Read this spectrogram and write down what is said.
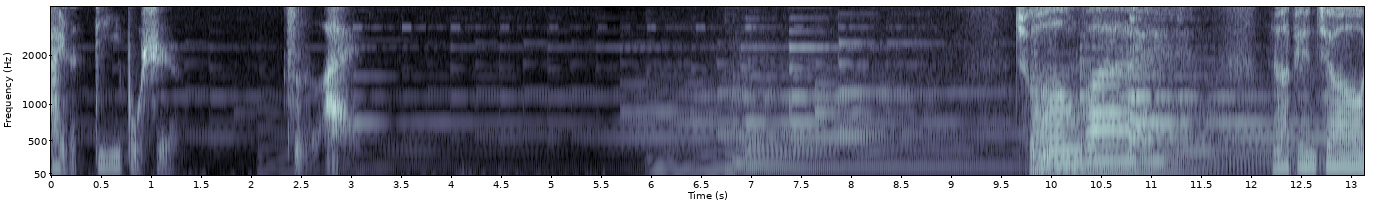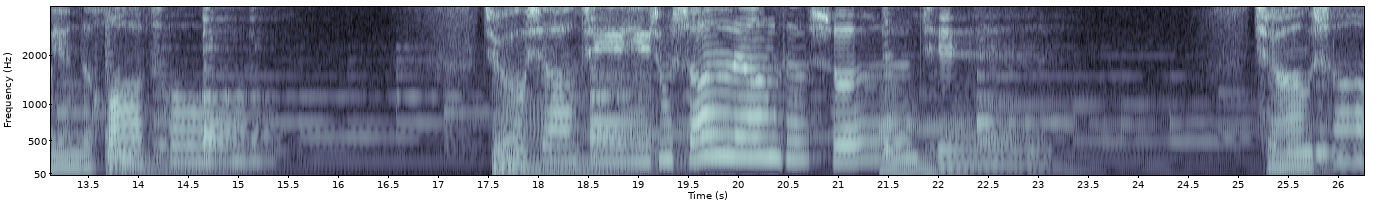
爱的第一步是自爱。窗外那片娇艳的花丛。就像记忆中闪亮的瞬间，墙上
